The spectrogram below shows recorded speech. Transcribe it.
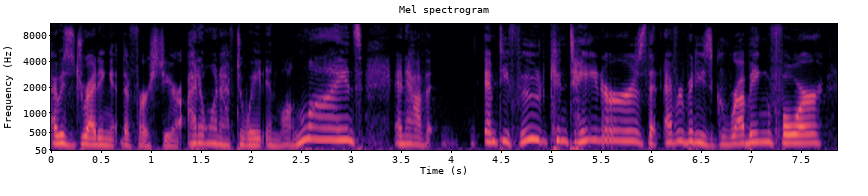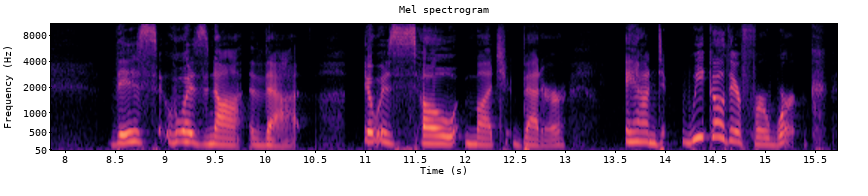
I was dreading it the first year. I don't want to have to wait in long lines and have empty food containers that everybody's grubbing for. This was not that. It was so much better. And we go there for work.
